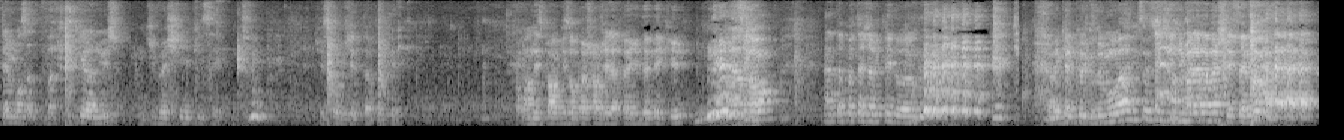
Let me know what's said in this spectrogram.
tellement ça te va te piquer l'anus. Tu vas chier épicé. tu seras obligé de tapoter. En espérant qu'ils n'ont pas changé la feuille de PQ. Sinon, Un tapotage avec les doigts. Quelques grumeaux. Ah, une saucisse, j'ai du mal à la mâcher celle-là.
